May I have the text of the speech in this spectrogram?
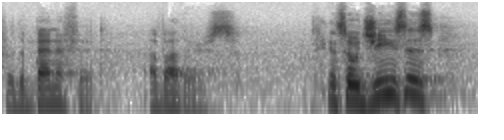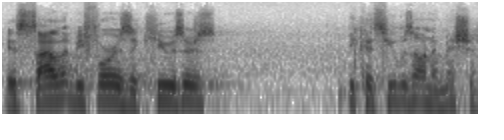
for the benefit of others. And so Jesus is silent before his accusers because he was on a mission.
